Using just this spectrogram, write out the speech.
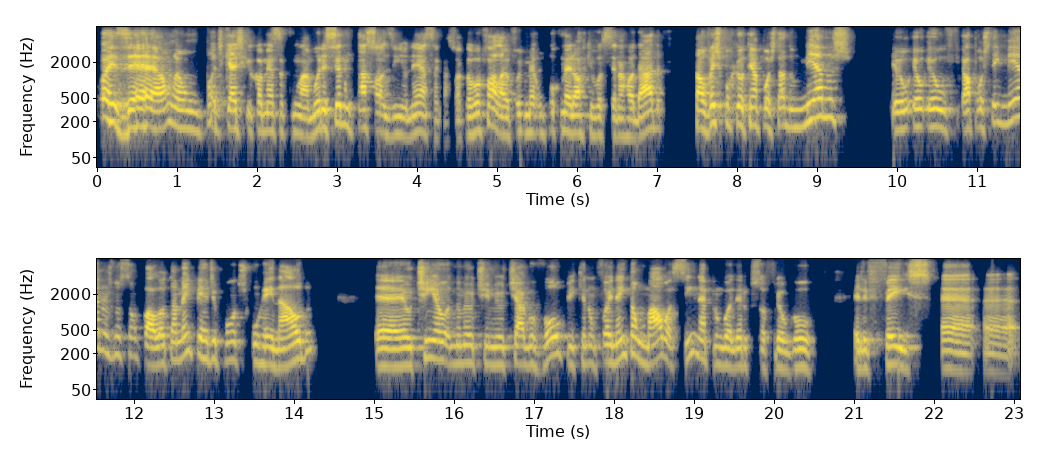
Pois é, é um, é um podcast que começa com lamúrias. Você não está sozinho nessa, só que eu vou falar. Eu fui um pouco melhor que você na rodada, talvez porque eu tenha apostado menos. Eu, eu, eu apostei menos no São Paulo. Eu também perdi pontos com o Reinaldo. É, eu tinha no meu time o Thiago Volpe, que não foi nem tão mal assim, né, para um goleiro que sofreu gol. Ele fez é, é,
